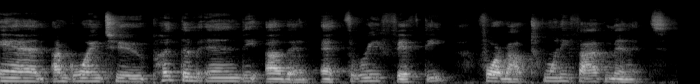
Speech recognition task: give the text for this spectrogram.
and I'm going to put them in the oven at 350 for about 25 minutes.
